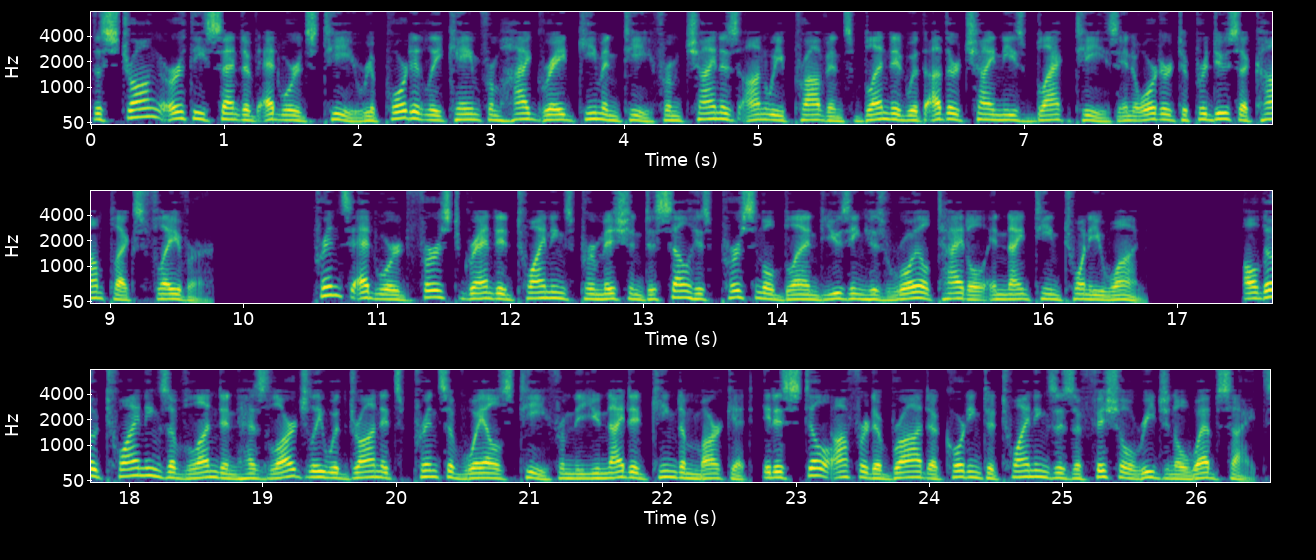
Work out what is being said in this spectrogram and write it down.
The strong earthy scent of Edward's tea reportedly came from high-grade Keemun tea from China's Anhui province blended with other Chinese black teas in order to produce a complex flavor. Prince Edward first granted Twinings permission to sell his personal blend using his royal title in 1921. Although Twinings of London has largely withdrawn its Prince of Wales tea from the United Kingdom market, it is still offered abroad according to Twinings's official regional websites.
